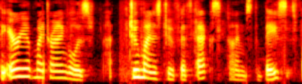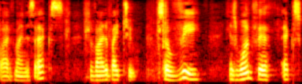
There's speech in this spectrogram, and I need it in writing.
The area of my triangle is 2 minus 2 fifths x times the base is 5 minus x divided by 2. So v is 1 fifth x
